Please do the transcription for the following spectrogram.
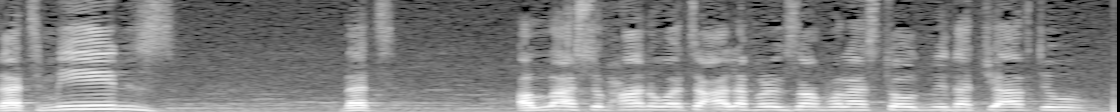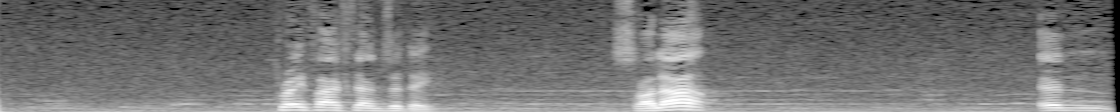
that means that Allah subhanahu wa ta'ala for example has told me that you have to pray five times a day salah in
